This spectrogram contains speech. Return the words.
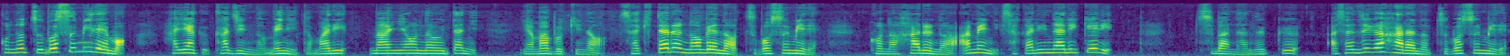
このつぼスミレも、早く歌人の目に留まり、万葉の歌に、山吹の咲きたる延べのつぼすみれ、この春の雨に盛りなりけり、つばな抜く朝地ヶ原のつぼすみれ、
